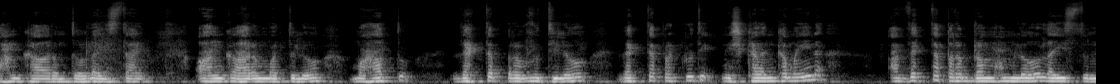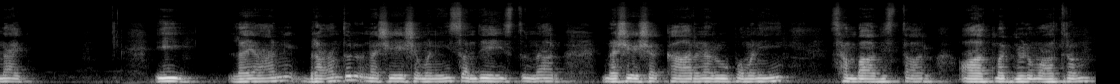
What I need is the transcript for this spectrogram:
అహంకారంతో లయిస్తాయి. అహంకారం మత్తులో మహత్తు వ్యక్త ప్రవృత్తిలో వ్యక్త ప్రకృతి నిష్కలంకమైన అవ్యక్త పరబ్రహ్మంలో లయిస్తున్నాయి. ఈ లయాన్ని భ్రాంతులు నశేషమని సందేహిస్తున్నారు. నశేష కారణ రూపమని సంభావిస్తారు. ఆత్మజ్ఞుడు మాత్రం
